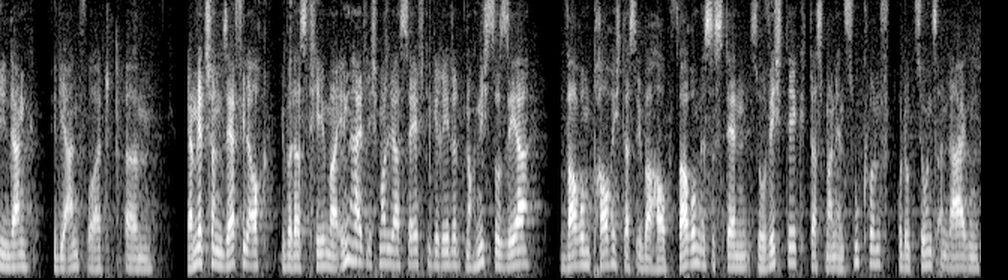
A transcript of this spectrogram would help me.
Vielen Dank für die Antwort. Ähm, wir haben jetzt schon sehr viel auch über das Thema inhaltlich Modular Safety geredet, noch nicht so sehr, warum brauche ich das überhaupt? Warum ist es denn so wichtig, dass man in Zukunft Produktionsanlagen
